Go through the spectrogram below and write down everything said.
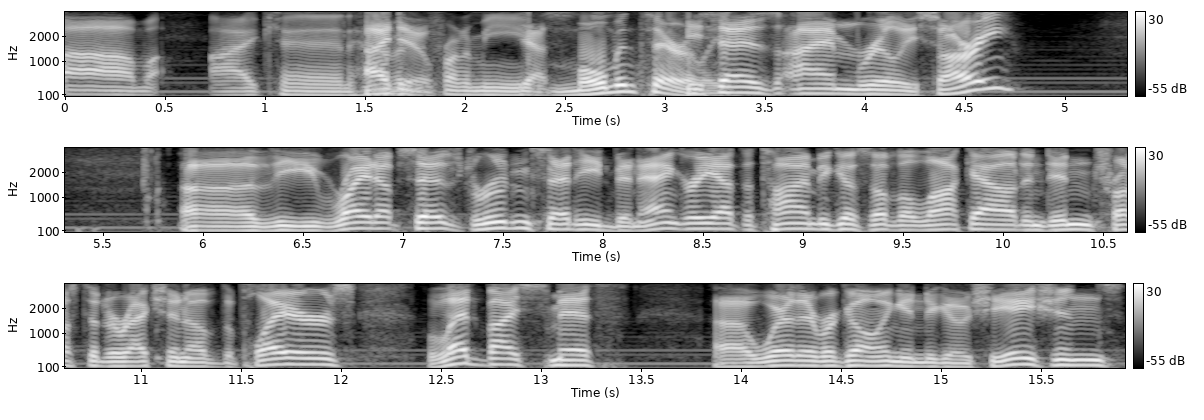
Um, I can have I it do. in front of me Yes. momentarily. He says, I'm really sorry. Uh, the write up says Gruden said he'd been angry at the time because of the lockout and didn't trust the direction of the players, led by Smith, uh, where they were going in negotiations.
